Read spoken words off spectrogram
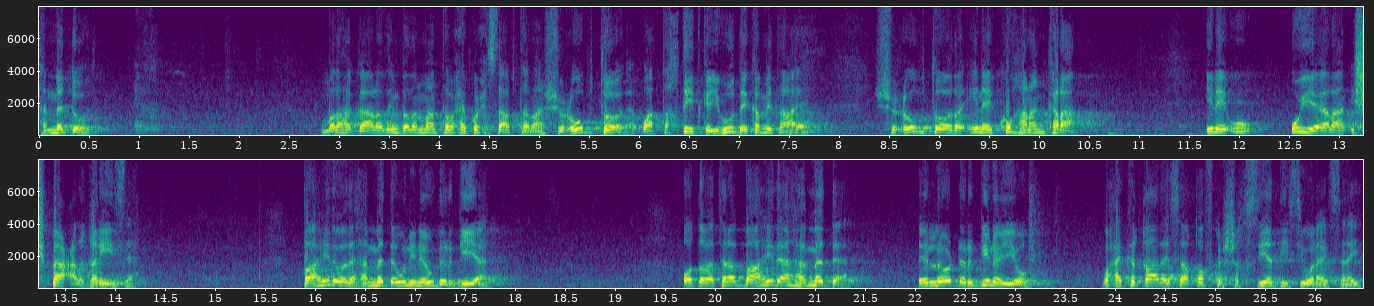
hamadooda ummadaha gaaladu in badan maanta waxay ku xisaabtamaan shucuubtooda. Waa takhdiidka yuhuudday ka mid tahaye shucuubtooda inay ku hanan karaan inay u yeelaan ishbaac alkhariisa baahidooda hamadda un inay u dhargiyaan. Oo dabeetana baahidaa hamadda ee loo dharginayo waxay ka qaadaysaa qofka shakhsiyaddiisii wanaagsanayd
